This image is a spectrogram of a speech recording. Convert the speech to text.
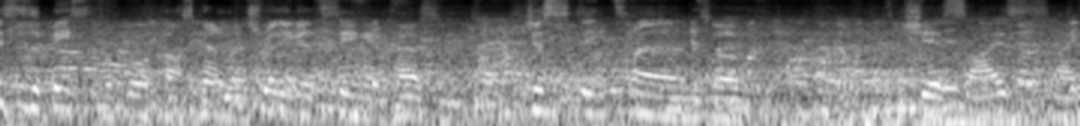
this is a beast of a broadcast camera. It's really good seeing it in person. Just in terms of sheer size, like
